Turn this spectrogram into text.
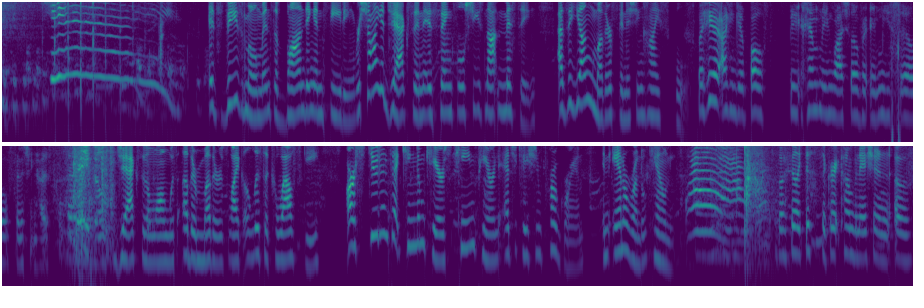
Yay! It's these moments of bonding and feeding Richya Jackson is thankful she's not missing as a young mother finishing high school. But here I can get both be, him being watched over and me still finishing high school. There you go. Jackson, along with other mothers like Alyssa Kowalski, are students at Kingdom Kare's Teen Parent Education Program in Anne Arundel County. So I feel like this is a great combination of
